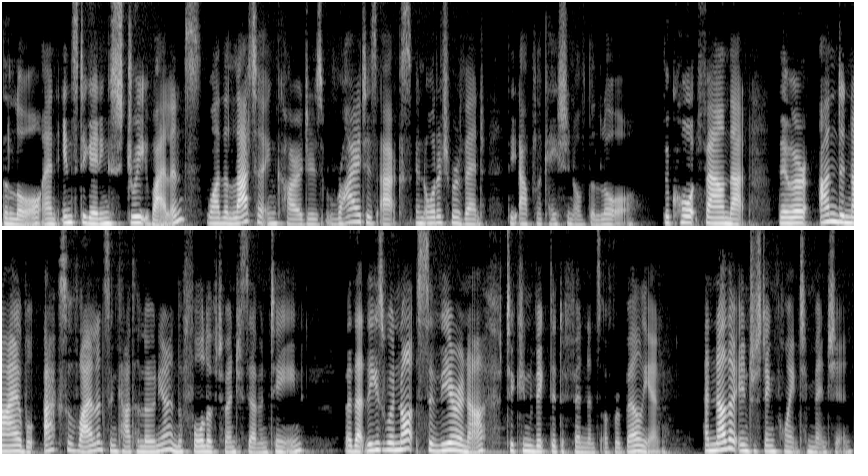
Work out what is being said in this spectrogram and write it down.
the law and instigating street violence, while the latter encourages riotous acts in order to prevent the application of the law. The court found that there were undeniable acts of violence in Catalonia in the fall of 2017, but that these were not severe enough to convict the defendants of rebellion. Another interesting point to mention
